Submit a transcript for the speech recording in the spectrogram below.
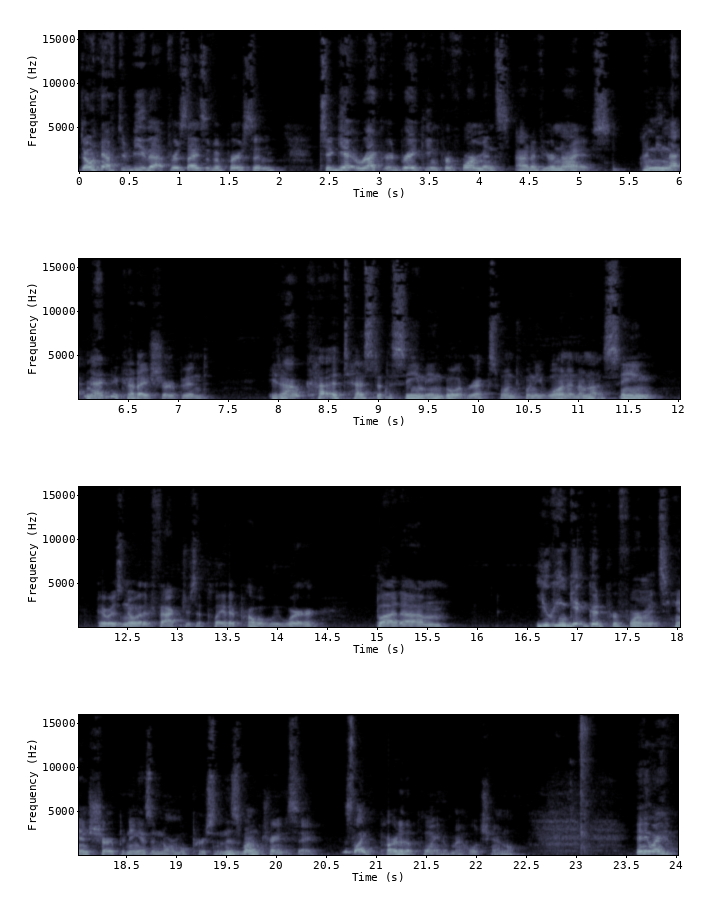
don't have to be that precise of a person to get record-breaking performance out of your knives. I mean, that MagnaCut I sharpened, it outcut a test at the same angle of Rex 121, and I'm not saying there was no other factors at play. There probably were, but um, you can get good performance hand sharpening as a normal person. This is what I'm trying to say. This is like part of the point of my whole channel. Anyway,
